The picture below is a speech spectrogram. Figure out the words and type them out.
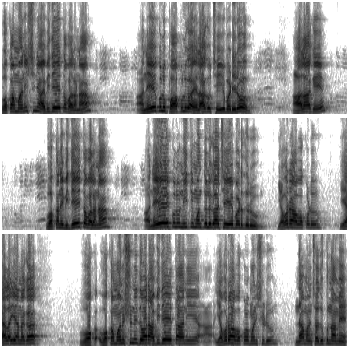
ఒక మనిషిని అవిధేయత వలన అనేకులు పాపులుగా ఎలాగూ చేయబడిరో అలాగే ఒకని విధేయత వలన అనేకులు నీతిమంతులుగా చేయబడుదురు. ఎవరు ఆ ఒకడు? ఏలయనగా ఒక ఒక మనుషుని ద్వారా అవిధేయత అని ఎవరు ఆ ఒక మనుషుడు? ఇందా మనం చదువుకున్నామే.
